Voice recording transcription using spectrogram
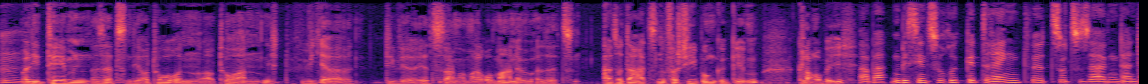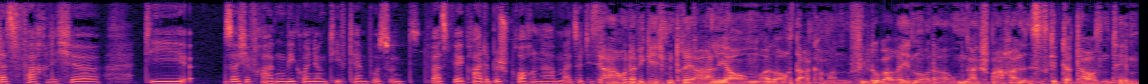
Mhm. Weil die Themen setzen die Autorinnen und Autoren, nicht wir, die wir jetzt, sagen wir mal, Romane übersetzen. Also da hat es eine Verschiebung gegeben, glaube ich. Aber ein bisschen zurückgedrängt wird sozusagen dann das Fachliche, die solche Fragen wie Konjunktivtempus und was wir gerade besprochen haben. Also diese ja, oder wie gehe ich mit Realia um? Also auch da kann man viel drüber reden oder Umgangssprache. Alles. Es gibt ja tausend Themen.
